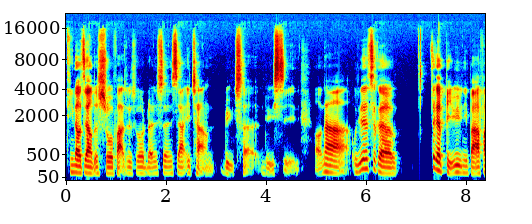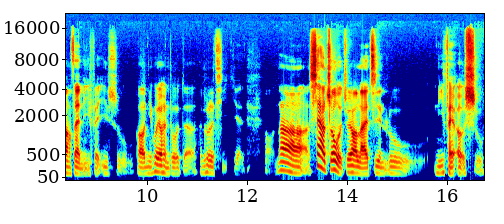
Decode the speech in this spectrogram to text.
听到这样的说法，就是说人生像一场旅程、旅行，哦，那我觉得这个这个比喻，你把它放在尼腓一书，哦，你会有很多的很多的体验。哦，那下周我就要来进入尼腓二书。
